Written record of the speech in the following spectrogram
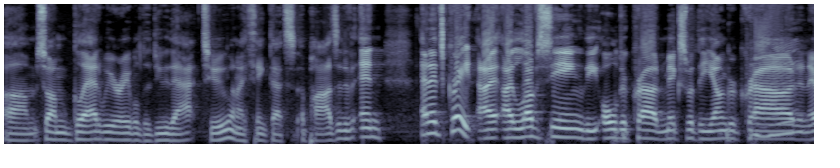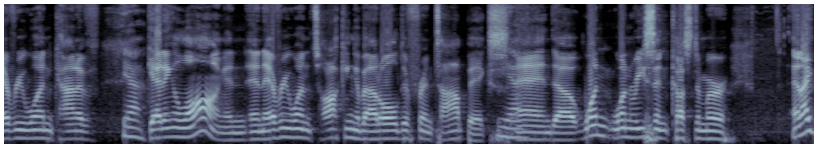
Um, so I'm glad we were able to do that too, and I think that's a positive. And and it's great. I, I love seeing the older crowd mix with the younger crowd, and everyone kind of yeah. getting along and, and everyone talking about all different topics. Yeah. And uh, one one recent customer, and I,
